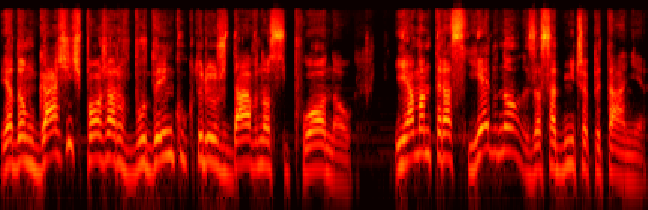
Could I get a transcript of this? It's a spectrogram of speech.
jadą gasić pożar w budynku, który już dawno spłonął. I ja mam teraz jedno zasadnicze pytanie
